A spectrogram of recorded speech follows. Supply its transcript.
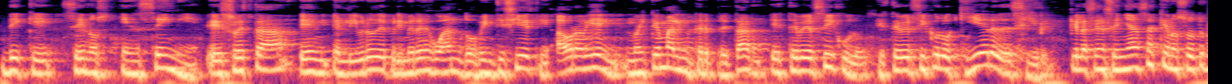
de que se nos enseñe. Eso está en el libro de 1 de Juan 2.27. Ahora bien, no hay que malinterpretar este versículo. Este versículo quiere decir que las enseñanzas que nosotros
